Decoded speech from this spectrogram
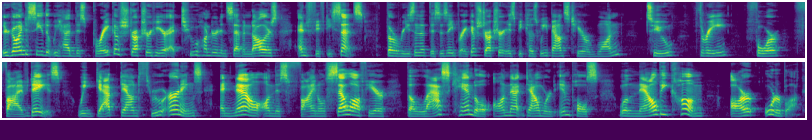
you're going to see that we had this break of structure here at $207.50. The reason that this is a break of structure is because we bounced here one, two, three, four, five days. We gapped down through earnings, and now on this final sell off here, the last candle on that downward impulse will now become our order block.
